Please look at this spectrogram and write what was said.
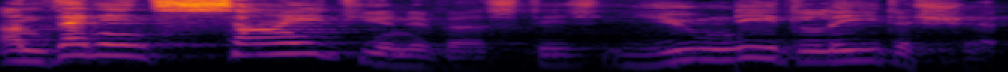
And then inside universities, you need leadership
